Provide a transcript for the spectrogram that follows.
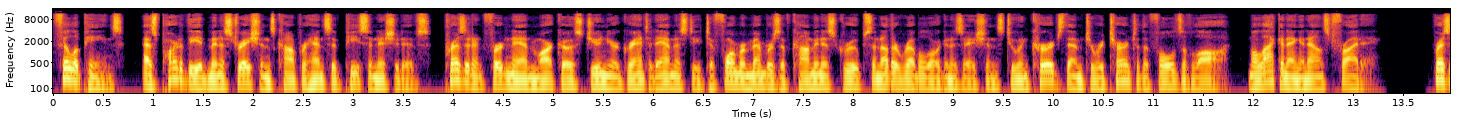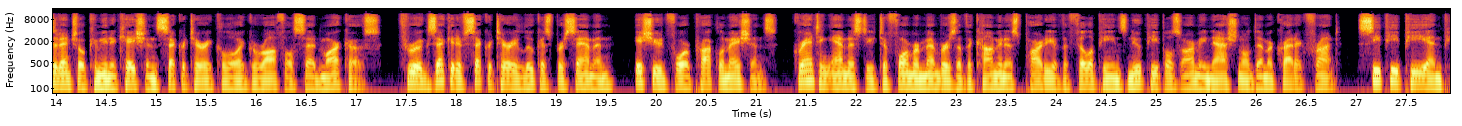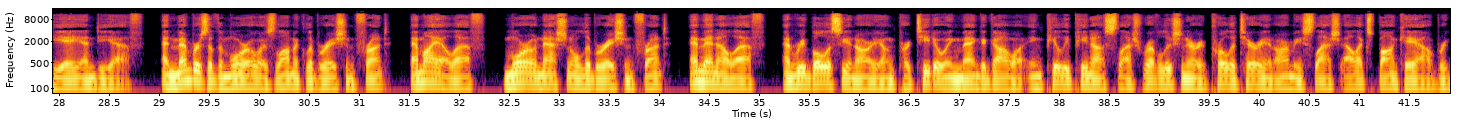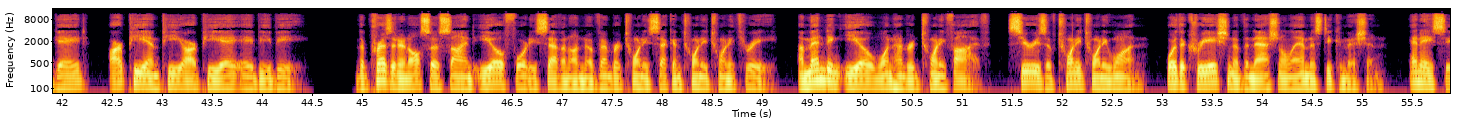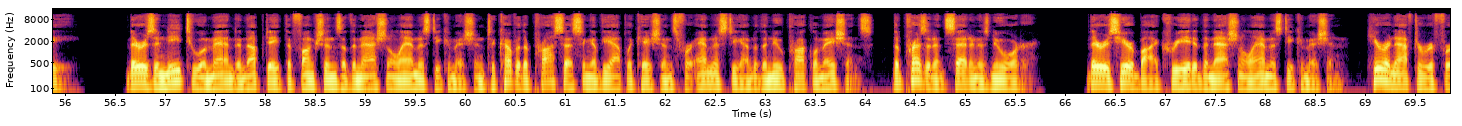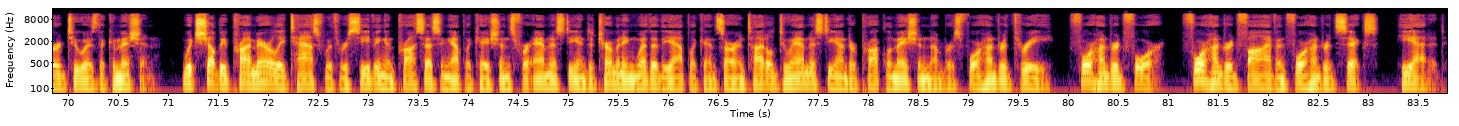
Philippines, as part of the administration's comprehensive peace initiatives, President Ferdinand Marcos Jr. granted amnesty to former members of communist groups and other rebel organizations to encourage them to return to the folds of law, Malacanang announced Friday. Presidential Communications Secretary Cheloy Garafil said Marcos, through Executive Secretary Lucas Bersamin, issued four proclamations, granting amnesty to former members of the Communist Party of the Philippines New People's Army National Democratic Front, CPP-NPA-NDF, and members of the Moro Islamic Liberation Front, MILF, Moro National Liberation Front, MNLF, and Rebolusyonaryong Partido ng Manggagawa ng Pilipinas slash Revolutionary Proletarian Army slash Alex Boncayao Brigade, RPMP RPA ABB. The President also signed EO 47 on November 22, 2023, amending EO 125, Series of 2021, or the creation of the National Amnesty Commission, NAC. There is a need to amend and update the functions of the National Amnesty Commission to cover the processing of the applications for amnesty under the new proclamations, the President said in his new order. There is hereby created the National Amnesty Commission, hereinafter referred to as the Commission, which shall be primarily tasked with receiving and processing applications for amnesty and determining whether the applicants are entitled to amnesty under proclamation numbers 403, 404, 405, and 406, he added.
